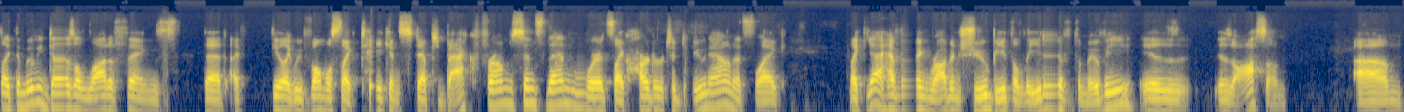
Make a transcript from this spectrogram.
like the movie does a lot of things that I feel like we've almost like taken steps back from since then, where it's like harder to do now. And it's like, like yeah, having Robin Shou be the lead of the movie is is awesome. Um,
